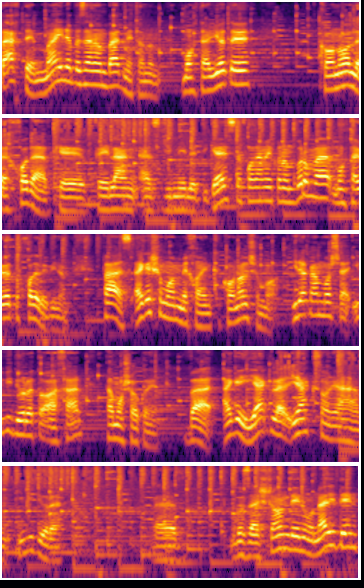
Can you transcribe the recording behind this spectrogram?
وقت مایره بزنم بعد می‌تونم. محتویات کانال خودم که فعلا از جیمیل دیگه استفاده می‌کنم. برم و محتویات خود ببینم. پس اگه شما می‌خواین که کانال شما این رقم باشه این ویدیو رو تا آخر تماشا کنید. و اگه یک, یک ثانیه هم این ویدیو رو گذشتان دین و ندیدین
